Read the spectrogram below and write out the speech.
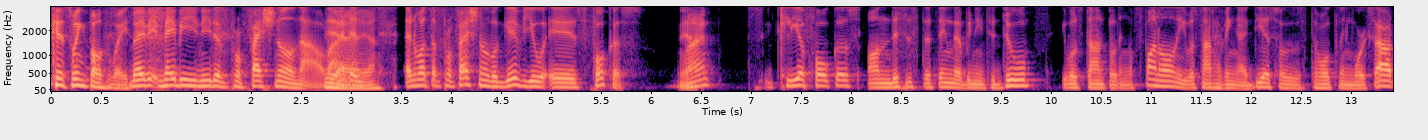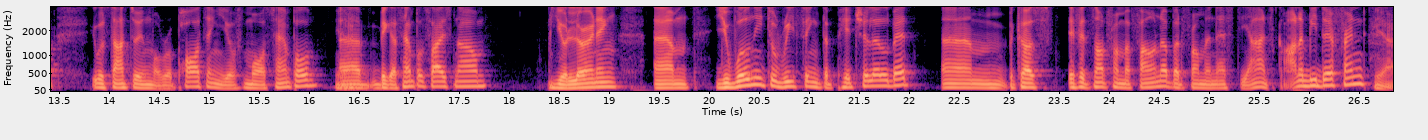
Can swing both ways. maybe maybe you need a professional now, right? And yeah. and what the professional will give you is focus, right? Clear focus on this is the thing that we need to do. You will start building a funnel. You will start having ideas so this, the whole thing works out. You will start doing more reporting. You have more sample, uh, bigger sample size now. You're learning. Um, you will need to rethink the pitch a little bit um, because if it's not from a founder but from an SDR, it's gonna be different. Yeah.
